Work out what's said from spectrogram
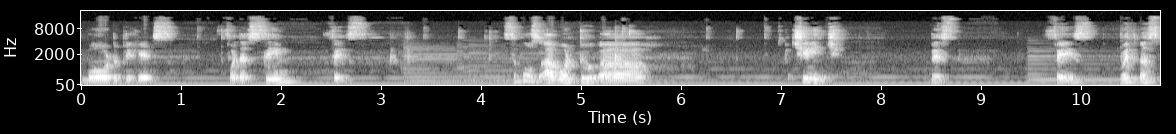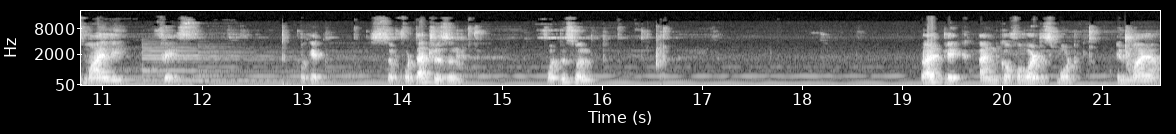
more duplicates for that same face suppose I want to uh, change this face with a smiley face. Okay so for that reason for this one right click and go for vertex mode in Maya.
